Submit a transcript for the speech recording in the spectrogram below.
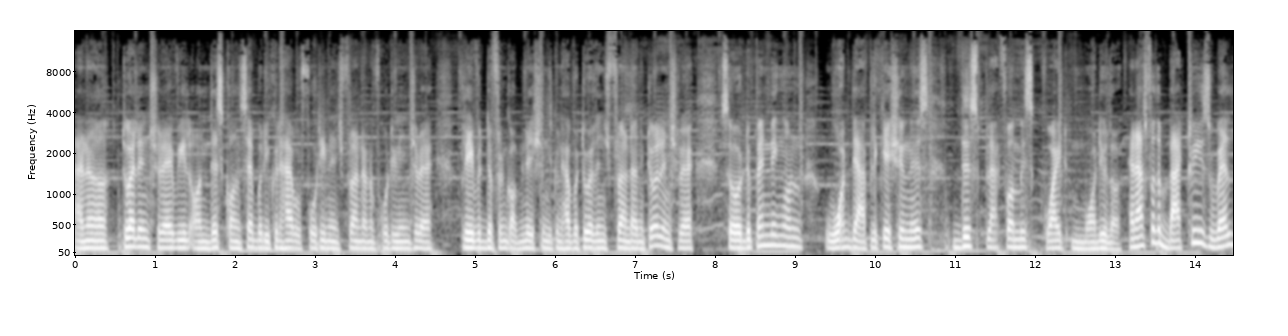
and a 12 inch rear wheel on this concept but you can have a 14 inch front and a 14 inch rear. Play with different combinations. You can have a 12 inch front and a 12 inch rear. So depending on what the application is this platform is quite modular. And as for the batteries well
